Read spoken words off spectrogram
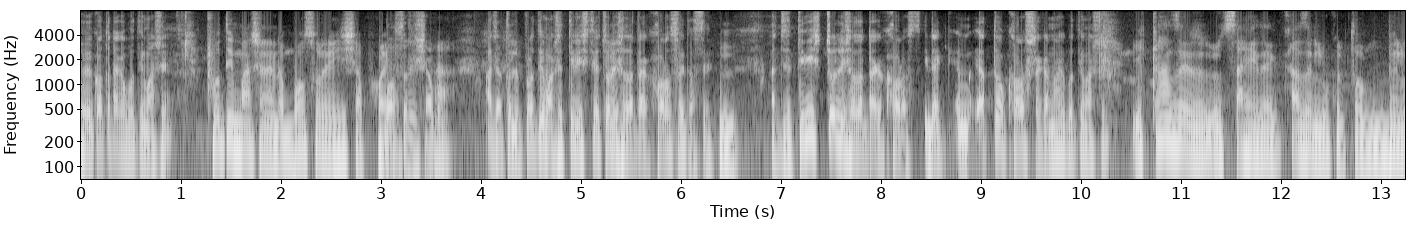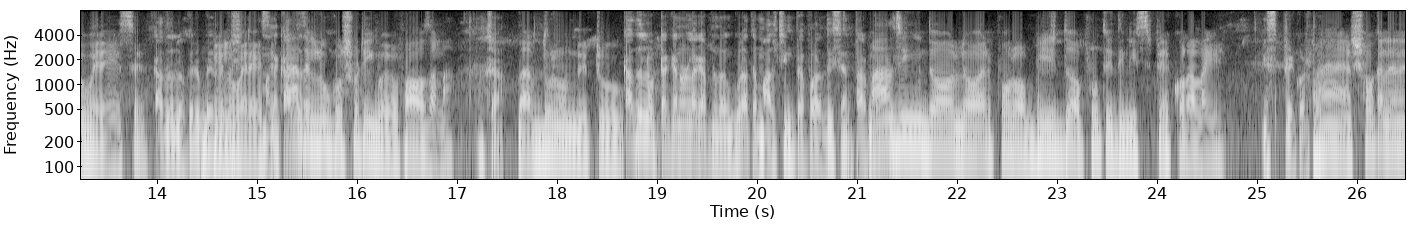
হয় কত টাকা প্রতি মাসে? প্রতি মাসে না এটা বছরের হিসাব হয়। বছর হিসাবে। হ্যাঁ। আচ্ছা তাহলে প্রতি মাসে তিরিশ থেকে চল্লিশ হাজার টাকা খরচ হইতাছে। আচ্ছা তিরিশ চল্লিশ হাজার টাকা খরচ এটা এত খরচটা কেন হয় প্রতি মাসে? এই কাজের চাহিদা কাজের লোকের তো বেলু বেড়ে গেছে। কাজের লোকের বেলু বেড়ে গেছে। মানে কাজের কাজের লোকও সঠিকভাবে পাওয়া যায় না। আচ্ছা। যার ধরুন একটু কাজের লোকটা কেন লাগে? আপনি গুড়াতে মালচিং পেপার দিচ্ছেন তারপর মালচিং দেওয়া দেওয়ার পর বিষ দেওয়া প্রতিদিন স্প্রে করা লাগে। স্প্রে করতে হয়। সকালে না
